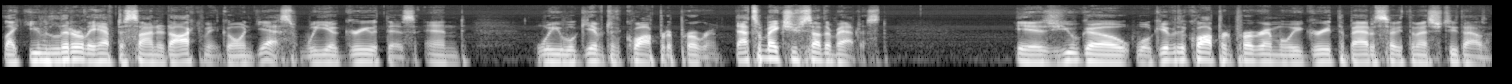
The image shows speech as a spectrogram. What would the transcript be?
Like you literally have to sign a document going, "Yes, we agree with this and we will give to the cooperative program." That's what makes you Southern Baptist. Is you go, "We'll give to the cooperative program and we agree with the Baptist Faith and Message 2000."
